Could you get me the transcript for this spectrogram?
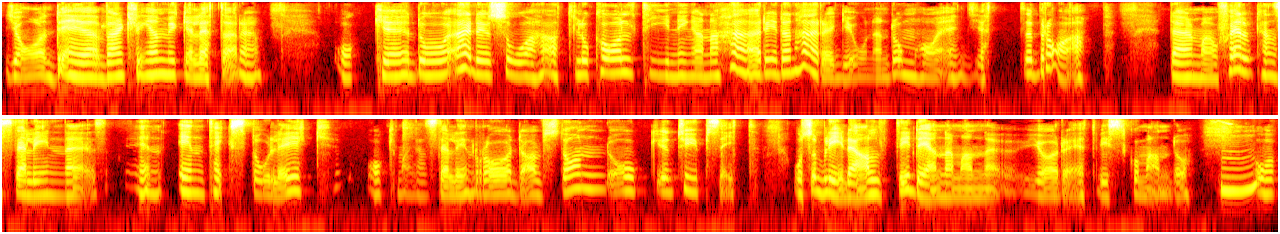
Ja, det är verkligen mycket lättare. Och eh, då är det så att lokaltidningarna här i den här regionen, de har en jättebra app där man själv kan ställa in eh, en, en textstorlek och man kan ställa in radavstånd och typsnitt. Och så blir det alltid det när man eh, gör ett visst kommando. Mm. Och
